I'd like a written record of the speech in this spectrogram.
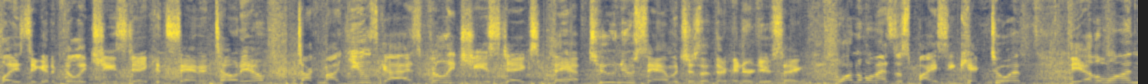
Place to get a Philly cheesesteak in San Antonio. Talking about you guys, Philly cheesesteaks. They have two new sandwiches that they're introducing. One of them has a spicy kick to it. The other one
